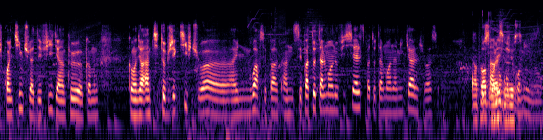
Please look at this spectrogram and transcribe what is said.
tu prends une team, tu la défies, il y a un peu comme comment dire un petit objectif, tu vois, à une war, c'est pas c'est pas totalement un officiel, c'est pas totalement un amical, tu vois. C'est juste. hein.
